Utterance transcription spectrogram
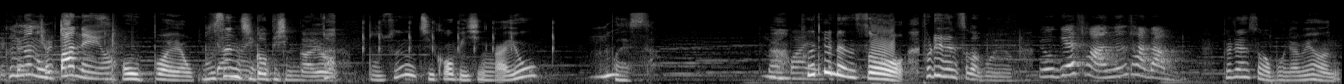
일단 그러면 결- 오빠네요. 어 오빠예요. 오빠. 무슨 직업이신가요? 무슨 직업이신가요? 보냈어. 들어봐요. 프리랜서. 프리랜서가 뭐예요? 여기에서 아는 사람. 프리랜서가 뭐냐면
